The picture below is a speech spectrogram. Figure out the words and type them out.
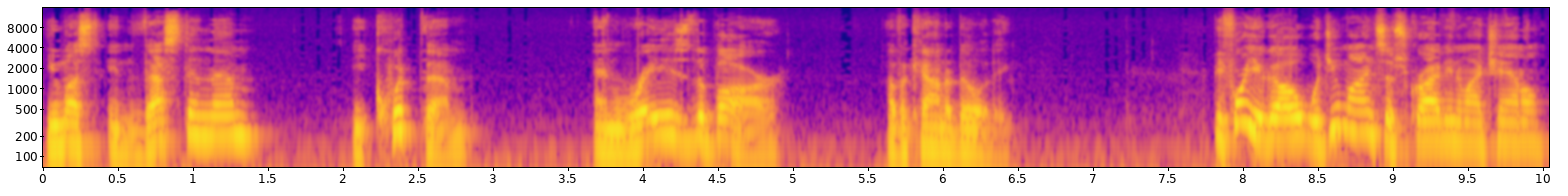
you must invest in them, equip them, and raise the bar of accountability. Before you go, would you mind subscribing to my channel?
